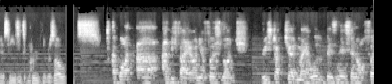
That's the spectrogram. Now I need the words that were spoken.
it's easy to prove the results. I bought uh, Amplifier on your first launch, restructured my whole business and offer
